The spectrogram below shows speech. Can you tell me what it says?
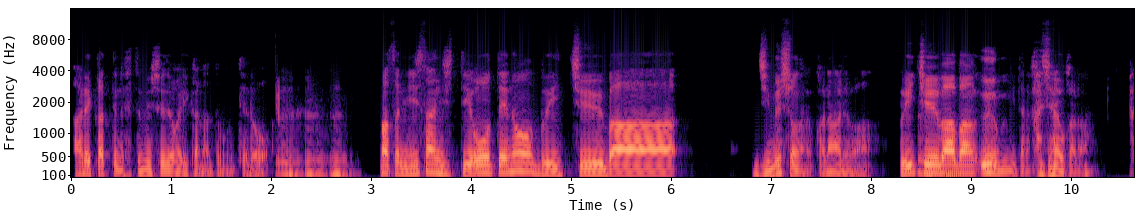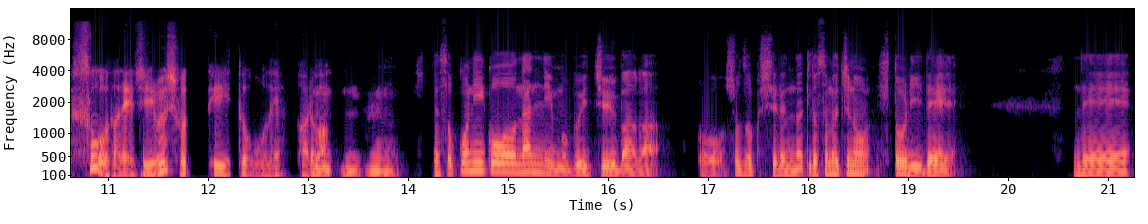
あれかっていうのを説明しておいた方がいいかなと思うけど、うんうんうん。まあその2 3時っていう大手の VTuber 事務所なのかな、あれは。うんう VTuber ん。版 UM みたいな感じなのかな。そうだね。事務所っていいと思うね。あれは。うんうんうん。で、そこにこう何人も VTuber がこう所属してるんだけど、そのうちの一人で、で、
